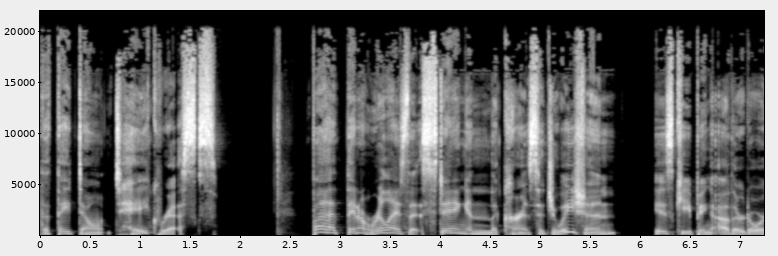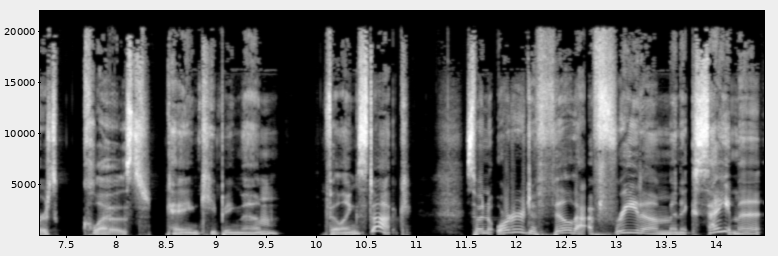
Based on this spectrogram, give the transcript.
that they don't take risks. But they don't realize that staying in the current situation is keeping other doors closed, okay, and keeping them feeling stuck. So, in order to feel that freedom and excitement,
